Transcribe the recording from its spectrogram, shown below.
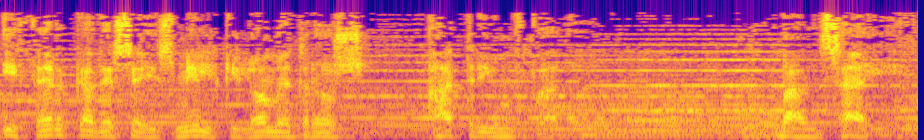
y cerca de 6.000 kilómetros ha triunfado. Bansai.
